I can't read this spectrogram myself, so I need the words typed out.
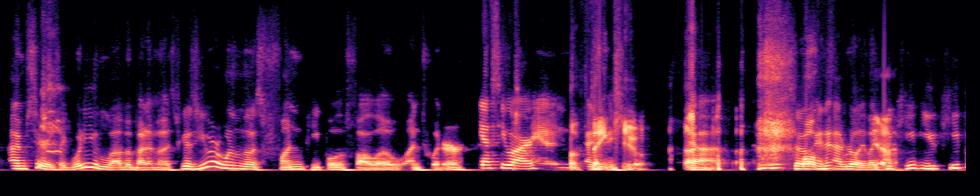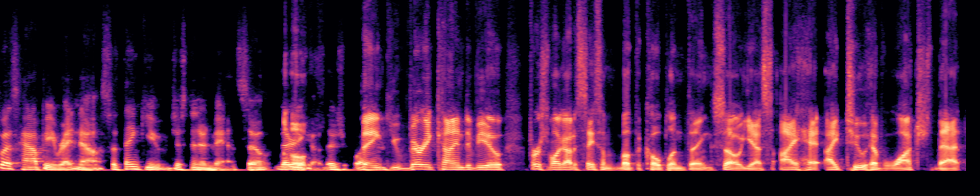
I'm serious. Like, what do you love about it most? Because you are one of the most fun people to follow on Twitter. Yes, you are. And, Oh, thank you. Yeah. So, Well, and I really like yeah. you keep you keep us happy right now. So thank you just in advance. So there Oh, you go. There's your question. Thank you. Very kind of you. First of all, I got to say something about the Copeland thing. So yes, I ha- I too have watched that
